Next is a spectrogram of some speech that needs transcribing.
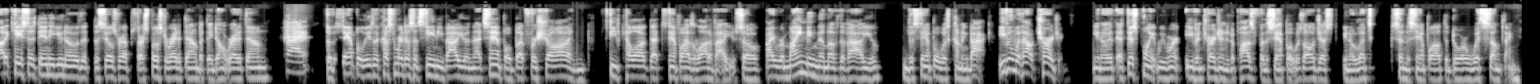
of cases, Dani, you know that the sales reps are supposed to write it down, but they don't write it down. Right. So the sample, leaves, the customer doesn't see any value in that sample, but for Shaw and Steve Kellogg, that sample has a lot of value. So by reminding them of the value, the sample was coming back, even without charging. You know, at, at this point, we weren't even charging a deposit for the sample. It was all just, you know, let's send the sample out the door with something.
